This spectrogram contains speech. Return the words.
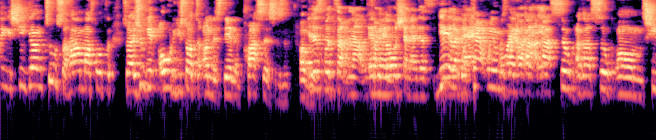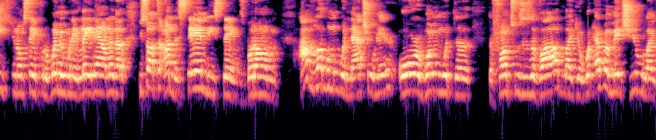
thing is she young too. So how am I supposed to? So as you get older, you start to understand the processes of You it. just put something out, And some then- lotion, and just Yeah, like when. Katt Williams was like, I got, I got silk, I got silk um sheets. You know what I'm saying for the women when they lay down. They got you start to understand these things. But um, I love women with natural hair or women with the the frontals is a vibe. Like yo, whatever makes you like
